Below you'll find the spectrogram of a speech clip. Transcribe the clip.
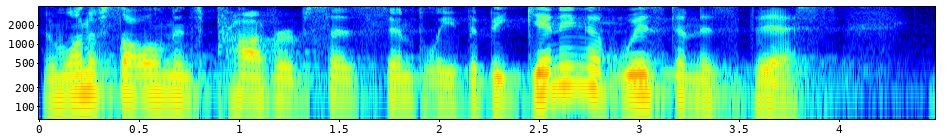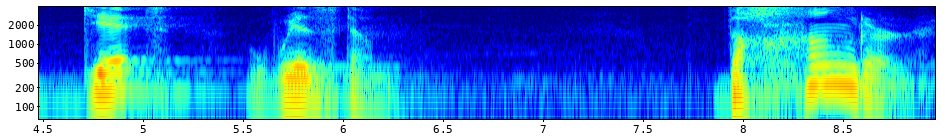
And one of Solomon's Proverbs says simply the beginning of wisdom is this get wisdom. The hunger,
